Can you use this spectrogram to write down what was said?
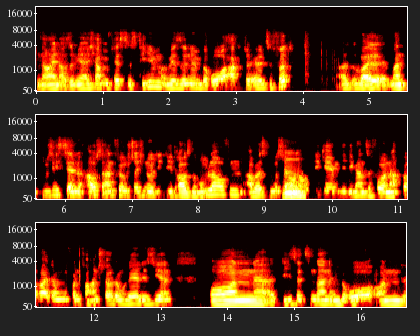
Nein, also wir, ich habe ein festes Team. Wir sind im Büro aktuell zu viert. Also, weil man, du siehst ja aus Anführungsstrichen nur die, die draußen rumlaufen, aber es muss ja mhm. auch noch die geben, die die ganze Vor- und Nachbereitung von Veranstaltungen realisieren. Und äh, die sitzen dann im Büro und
